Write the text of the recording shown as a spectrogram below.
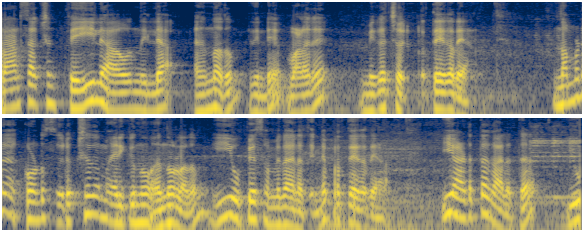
ട്രാൻസാക്ഷൻ ഫെയിൽ ആവുന്നില്ല എന്നതും ഇതിന്റെ വളരെ മികച്ച ഒരു പ്രത്യേകതയാണ്. നമ്മുടെ അക്കൗണ്ട് സുരക്ഷിതമായിരിക്കുന്നു എന്നുള്ളതും ഈ യു പി ഐ സംവിധാനത്തിന്റെ പ്രത്യേകതയാണ്. ഈ അടുത്ത കാലത്ത് യു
